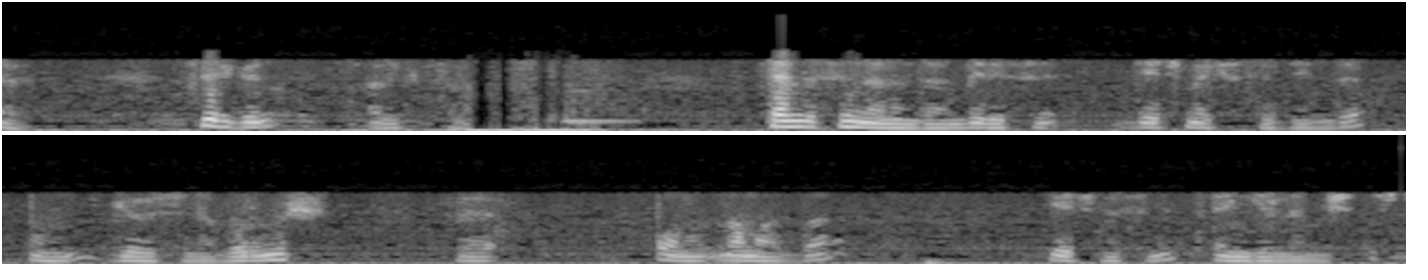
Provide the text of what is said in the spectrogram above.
Evet. Bir gün Aleyhisselam kendisinin önünden birisi geçmek istediğinde onun göğsüne vurmuş ve onu namazda geçmesini engellemiştir.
